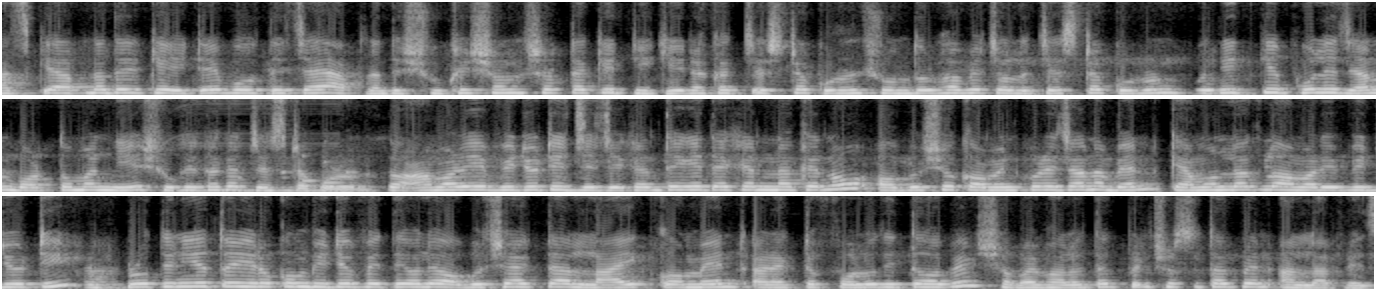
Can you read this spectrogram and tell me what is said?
আজকে আপনাদেরকে এটাই বলতে চাই, আপনাদের সুখের সংসারটাকে টিকিয়ে রাখার চেষ্টা করুন সুন্দরভাবে চলার চেষ্টা করুন। অতীতকে ভুলে যান, বর্তমান নিয়ে সুখে থাকার চেষ্টা করুন। তো আমার এই ভিডিওটি যে যেখান থেকে দেখেন না কেন, অবশ্যই কমেন্ট করে জানাবেন। কেমন লাগল আমার এই ভিডিওটি? প্রতিনিয়ত এরকম ভিডিও পেতে হলে অবশ্যই একটা লাইক কমেন্ট আর একটা ফলো দিতে হবে। সবাই ভালো থাকবেন, সুস্থ থাকবেন। আল্লাহ হাফেজ।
